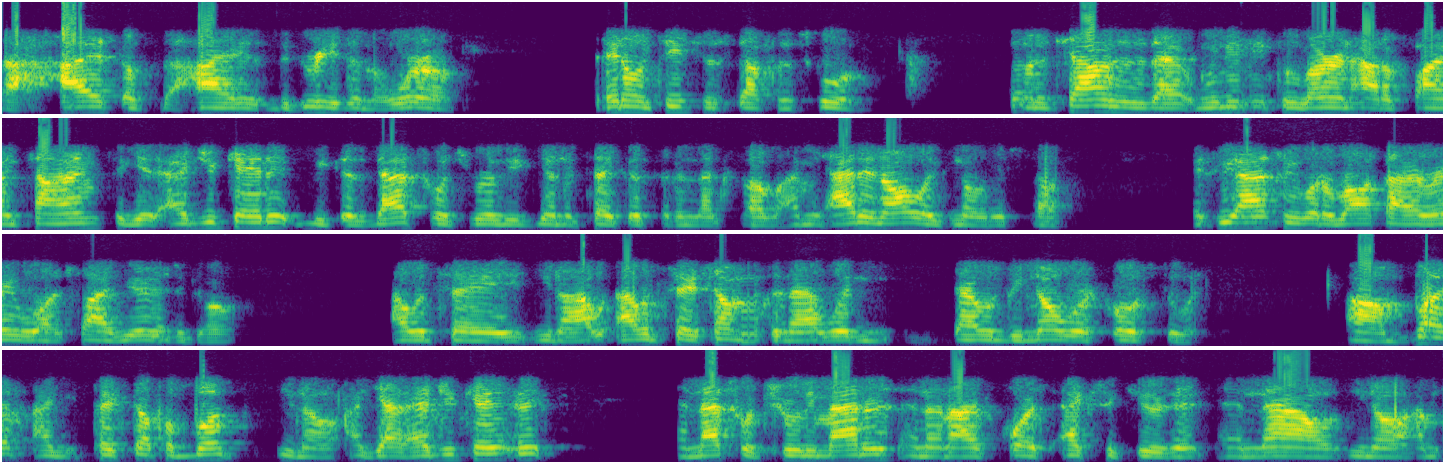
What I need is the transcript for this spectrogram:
highest of the highest degrees in the world, they don't teach this stuff in school. So the challenge is that we need to learn how to find time to get educated because that's what's really going to take us to the next level. I mean, I didn't always know this stuff. If you asked me what a Roth IRA was five years ago, I would say, you know, I, I would say something that wouldn't, that would be nowhere close to it. Um, but I picked up a book, you know, I got educated, and that's what truly matters. And then I, of course, executed it, and now, you know, I'm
